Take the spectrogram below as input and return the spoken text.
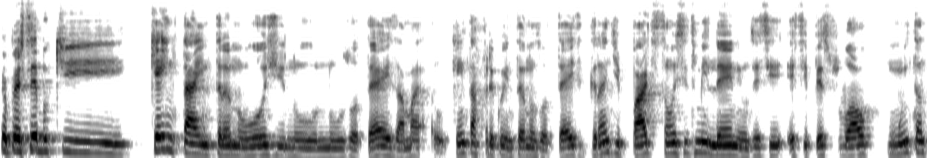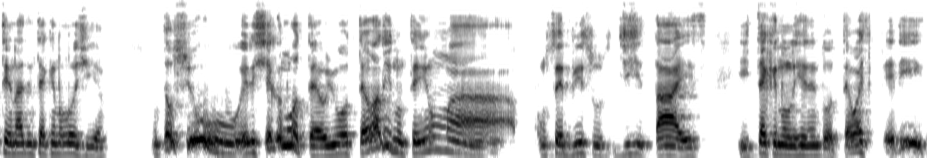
Eu percebo que quem está entrando hoje no, nos hotéis, quem está frequentando os hotéis, grande parte são esses millennials, esse, esse pessoal muito antenado em tecnologia. Então, se o, ele chega no hotel e o hotel ali não tem uma, um serviços digitais e tecnologia dentro do hotel, ele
